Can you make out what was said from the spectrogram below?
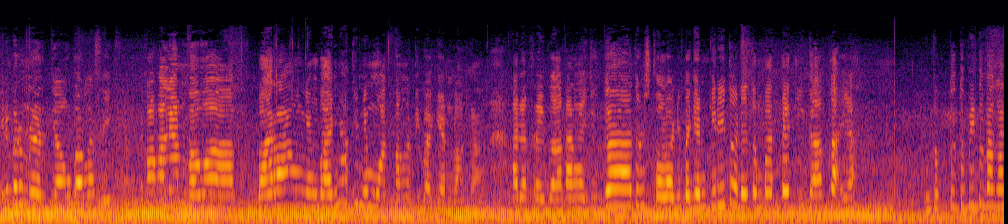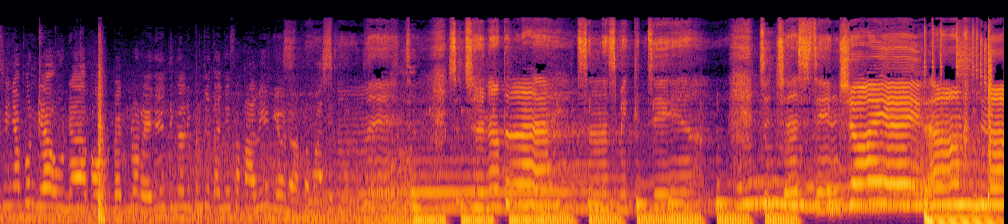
Ini benar-benar jauh banget sih. Kalau kalian bawa barang yang banyak ini muat banget di bagian belakang. Ada tray belakangnya juga. Terus kalau di bagian kiri itu ada tempat P3K ya. Untuk tutup pintu bagasinya pun dia udah power back door ya. Jadi tinggal dipencet aja sekali dia udah otomatis nutup. So turn out the lights and let's make a deal. to just enjoy it. I'm not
